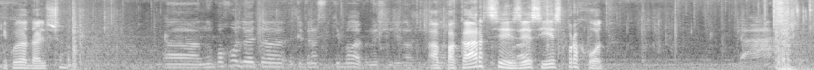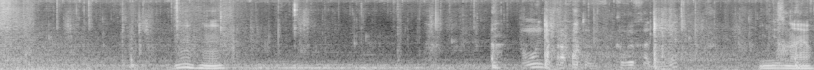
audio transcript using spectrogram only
И куда дальше? А, ну, походу, это, это как раз таки была помещение. А по карте здесь есть проход. Да. Угу. По-моему, это проход к выходу, нет? Не знаю.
